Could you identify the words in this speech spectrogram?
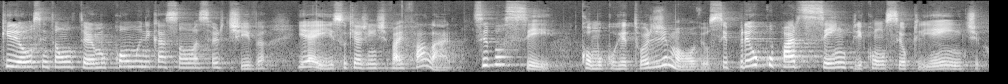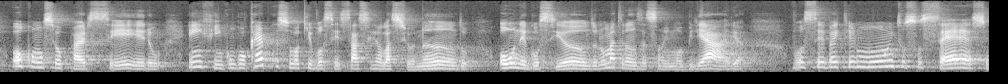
criou-se então o termo comunicação assertiva e é isso que a gente vai falar. Se você como corretor de imóvel, se preocupar sempre com o seu cliente ou com o seu parceiro, enfim, com qualquer pessoa que você está se relacionando ou negociando numa transação imobiliária, você vai ter muito sucesso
